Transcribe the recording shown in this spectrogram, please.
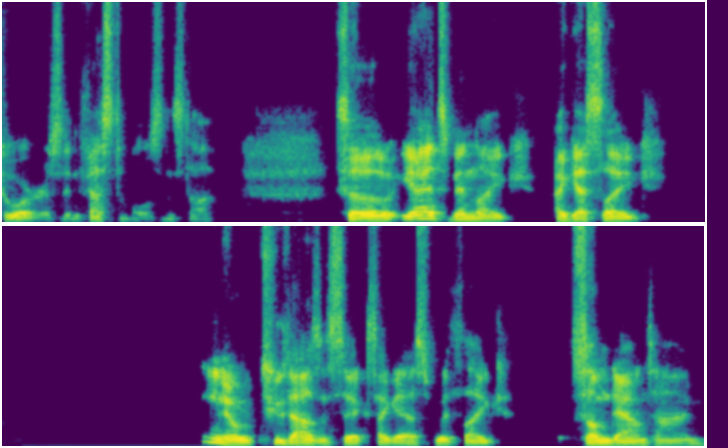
tours and festivals and stuff so yeah it's been like i guess like you know 2006 i guess with like some downtime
